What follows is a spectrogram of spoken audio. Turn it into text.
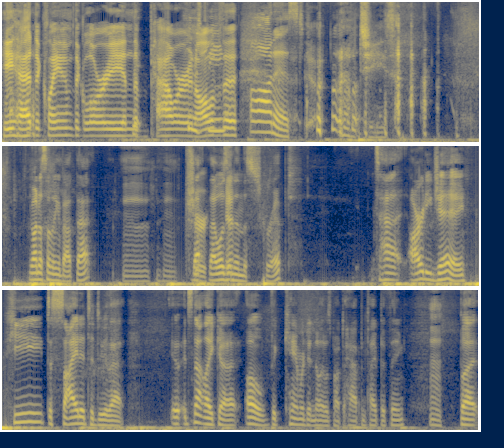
he had to claim the glory and the power and all of the. honest. Oh, jeez. You want to know something about that? Mhm, Sure. That, that wasn't Yeah. in the script. RDJ, he decided to do that. It, it's not like, uh, oh, the camera didn't know that was about to happen type of thing. Hmm. But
